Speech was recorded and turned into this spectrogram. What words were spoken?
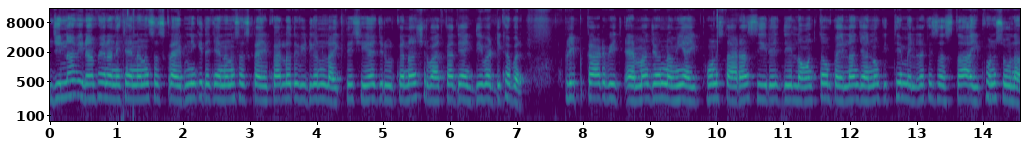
ਜਿਨ੍ਹਾਂ ਵੀਰਾਂ ਭੈਣਾਂ ਨੇ ਚੈਨਲ ਨੂੰ ਸਬਸਕ੍ਰਾਈਬ ਨਹੀਂ ਕੀਤਾ, ਚੈਨਲ ਨੂੰ ਸਬਸਕ੍ਰਾਈਬ ਕਰ ਲਓ ਤੇ ਵੀਡੀਓ ਨੂੰ ਲਾਈਕ ਤੇ ਸ਼ੇਅਰ ਜਰੂਰ ਕਰਨਾ। ਸ਼ੁਰੂਆਤ ਕਰਦੇ ਹਾਂ ਅੱਜ ਦੀ ਵੱਡੀ ਖਬਰ। ਫਲਿੱਪਕਾਰਟ ਵਿੱਚ Amazon ਨਵੀਂ ਆਈਫੋਨ 17 ਸੀਰੀਜ਼ ਦੇ ਲਾਂਚ ਤੋਂ ਪਹਿਲਾਂ ਜਾਣੋ ਕਿੱਥੇ ਮਿਲ ਰਿਹਾ ਸਸਤਾ ਆਈਫੋਨ 16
